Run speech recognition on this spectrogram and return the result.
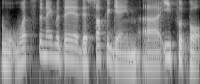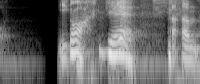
what's the name of their their soccer game? Uh, eFootball. E- Oh yeah, yeah. Uh, um,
